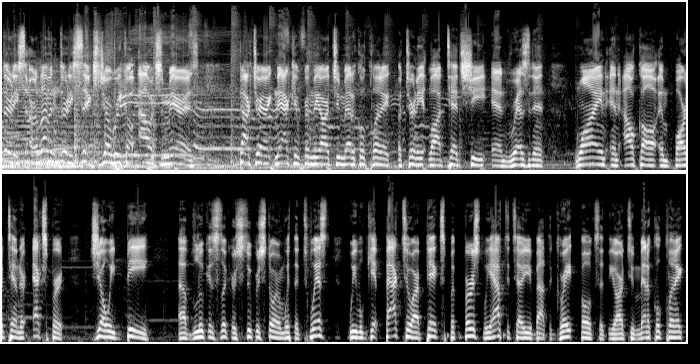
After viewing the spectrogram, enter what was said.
1030 or 1136. Joe Rico, Alex Ramirez, Dr. Eric Natkin from the R2 Medical Clinic, attorney at law Ted Shee, and resident wine and alcohol and bartender expert Joey B of Lukas Liquor Superstore. And with a twist, we will get back to our picks. But first, we have to tell you about the great folks at the R2 Medical Clinic.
